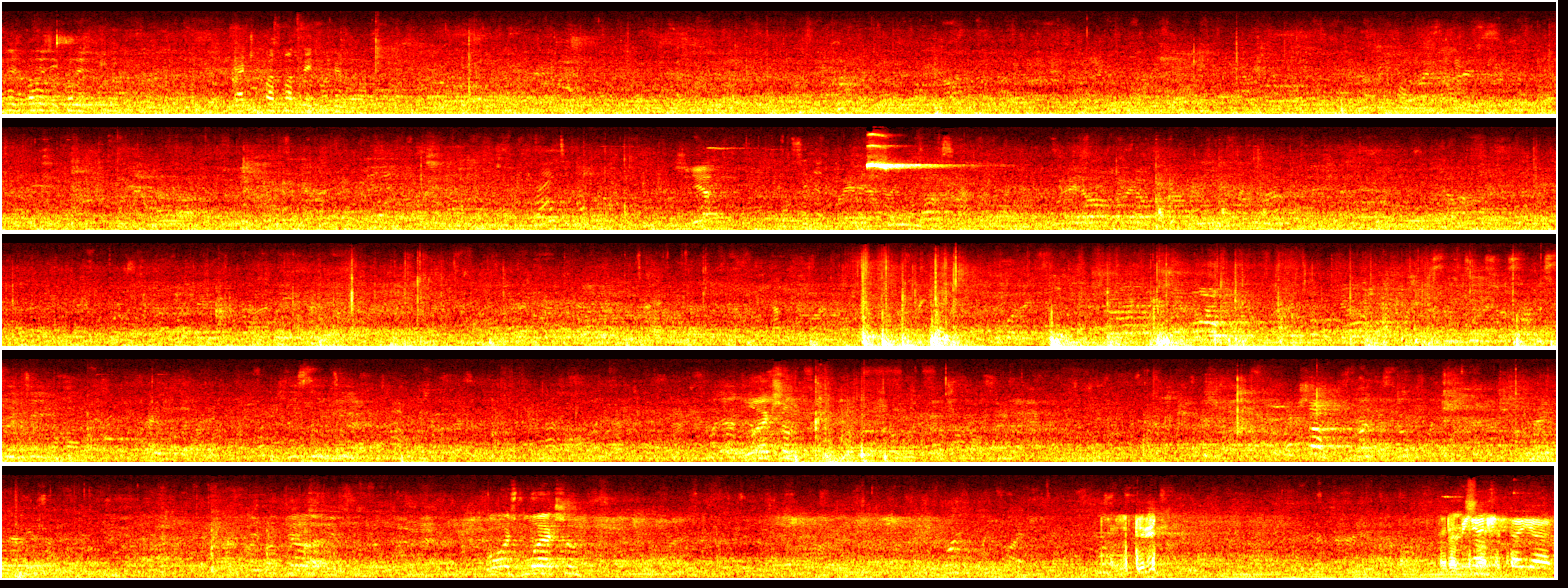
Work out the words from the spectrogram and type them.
Подожди, подожди, подожди. Я чуть посмотреть вот это. Watch blue action. Забери. У меня Раньше. не стоят.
